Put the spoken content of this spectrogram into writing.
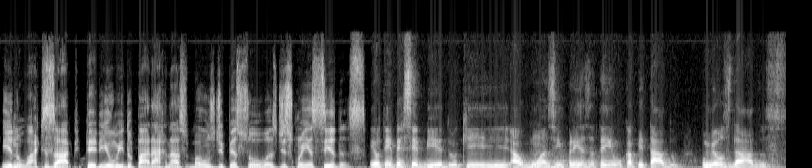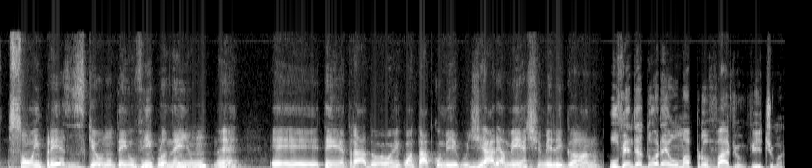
e no WhatsApp teriam ido parar nas mãos de pessoas desconhecidas. Eu tenho percebido que algumas empresas têm captado os meus dados. São empresas que eu não tenho vínculo nenhum, né? É, tem entrado em contato comigo diariamente, me ligando. O vendedor é uma provável vítima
